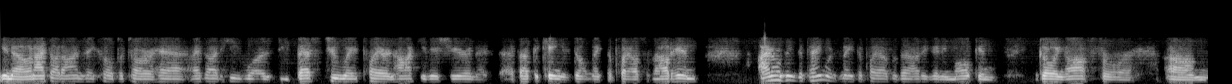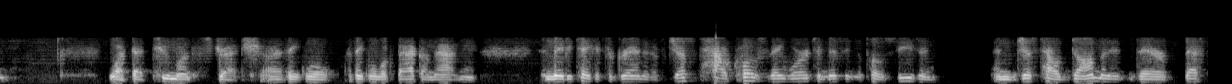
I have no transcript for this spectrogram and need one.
you know, and I thought Anze Kopitar had, I thought he was the best two-way player in hockey this year, and I, I thought the Kings don't make the playoffs without him. I don't think the Penguins make the playoffs without Evgeny Malkin going off for, um, what, that two-month stretch. I think we'll, I think we'll look back on that and, and maybe take it for granted of just how close they were to missing the postseason and just how dominant their best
